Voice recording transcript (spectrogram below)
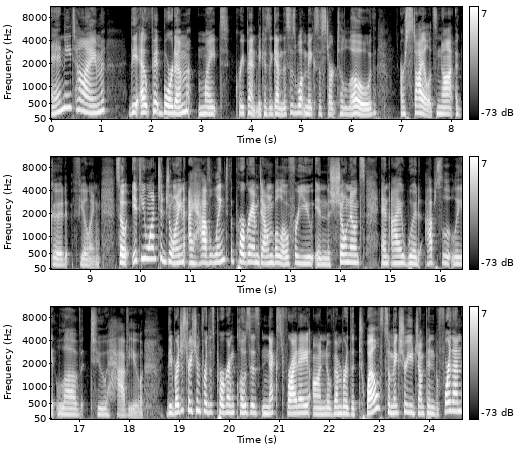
anytime the outfit boredom might creep in. Because again, this is what makes us start to loathe our style. It's not a good feeling. So, if you want to join, I have linked the program down below for you in the show notes, and I would absolutely love to have you. The registration for this program closes next Friday on November the 12th, so make sure you jump in before then.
